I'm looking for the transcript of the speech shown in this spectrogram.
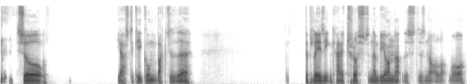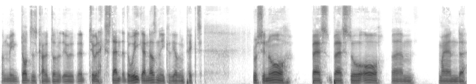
so he has to keep going back to the the players he can kind of trust, and then beyond that, there's there's not a lot more. I mean, Dodds has kind of done it to, to an extent at the weekend, hasn't he? Because he hasn't picked Rusyn or Best Burstow or um, Mayenda.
